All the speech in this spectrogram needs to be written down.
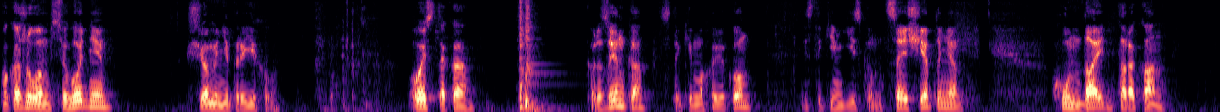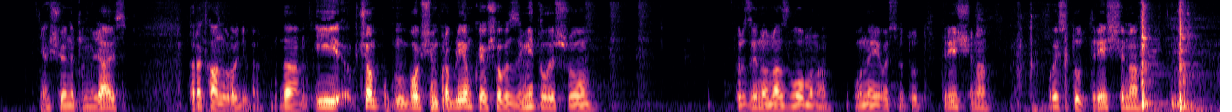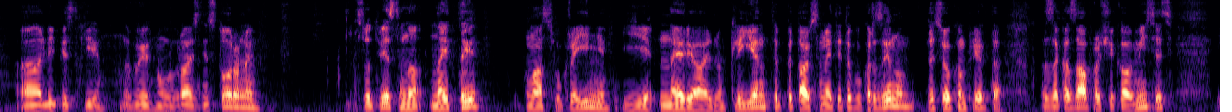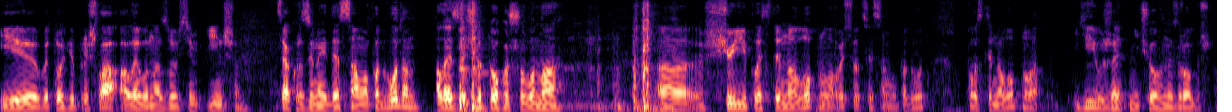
Покажу вам сьогодні, що мені приїхало. Ось така корзинка з таким маховиком і з таким диском. Це щеплення Hyundai Tarakan. Якщо я не помиляюсь. Таракан вроді би. Да. І в чому, в общем, проблемка, якщо ви замітили, що корзина у нас зломана. У неї ось тут тріщина, ось тут тріщина. Е, Ліпістки вигнули в різні сторони. Соответственно, знайти у нас в Україні її нереально. Клієнт питався знайти таку корзину до цього комплекту, заказав, прочекав місяць і в ітогі прийшла, але вона зовсім інша. Ця корзина йде самоподводом, але за що того, що вона е, що її пластина лопнула, ось оцей самоподвод, пластина лопнула, їй вже нічого не зробиш.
